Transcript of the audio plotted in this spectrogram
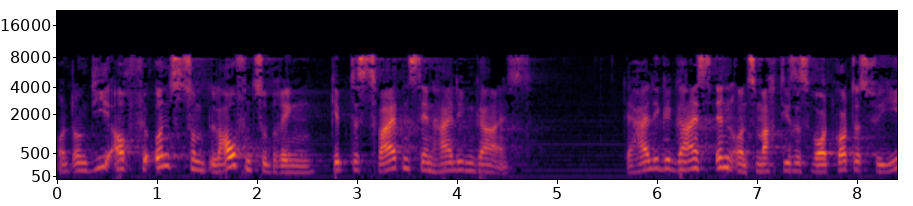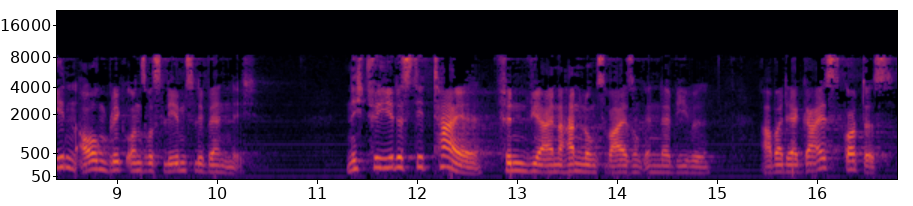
Und um die auch für uns zum Laufen zu bringen, gibt es zweitens den Heiligen Geist. Der Heilige Geist in uns macht dieses Wort Gottes für jeden Augenblick unseres Lebens lebendig. Nicht für jedes Detail finden wir eine Handlungsweisung in der Bibel, aber der Geist Gottes,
